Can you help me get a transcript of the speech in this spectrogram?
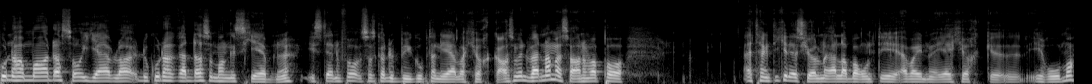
kunne ha madet så jævla, du kunne ha reddet så mange skjebne, i stedet for så skal du bygge opp den jævla kjørka. Og som en venn av meg sa, han var på, jeg tenkte ikke det selv når jeg la bare rundt i, jeg var inne i en kjørke i Roma.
